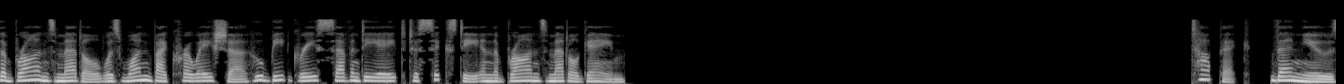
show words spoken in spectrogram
The bronze medal was won by Croatia who beat Greece 78–60 in the bronze medal game. Venues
